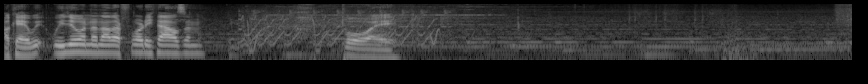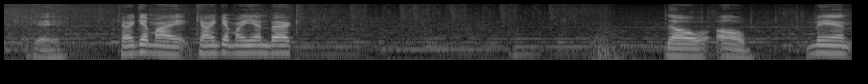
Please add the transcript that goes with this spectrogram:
Okay, we we doing another forty thousand. Boy. Okay. Can I get my can I get my yen back? No. Oh, man.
